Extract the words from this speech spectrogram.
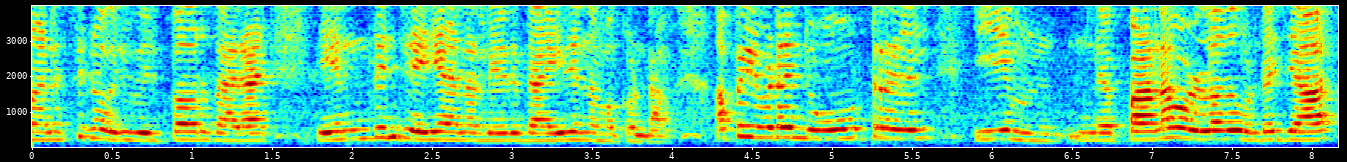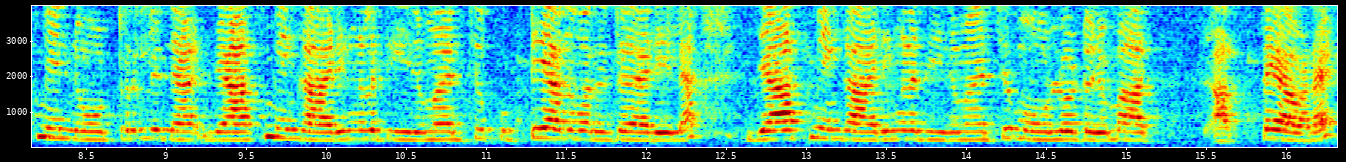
മനസ്സിന് ഒരു വിൽ പവർ തരാൻ എന്തും ചെയ്യാനുള്ള ഒരു ധൈര്യം നമുക്കുണ്ടാകും അപ്പോൾ ഇവിടെ ന്യൂട്രലിൽ ഈ പണമുള്ളത് കൊണ്ട് ജാസ്മിൻ ന്യൂട്രൽ ജാസ്മിൻ കാര്യങ്ങൾ തീരുമാനിച്ച്. കുട്ടിയാന്ന് പറഞ്ഞിട്ട് കാര്യമില്ല. ജാസ്മിൻ കാര്യങ്ങൾ തീരുമാനിച്ച് മുകളിലോട്ട് വരുമ്പോൾ അത്ത അവിടെ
